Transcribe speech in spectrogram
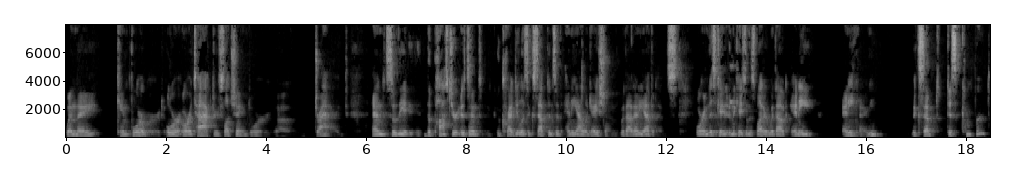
when they came forward or, or attacked or slut shamed or uh, dragged. And so the, the posture isn't credulous acceptance of any allegation without any evidence, or in this case, in the case of this letter, without any anything except discomfort.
